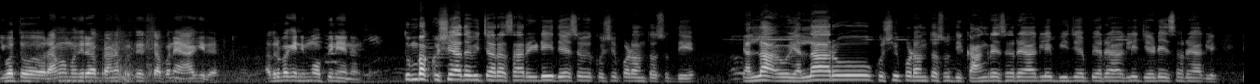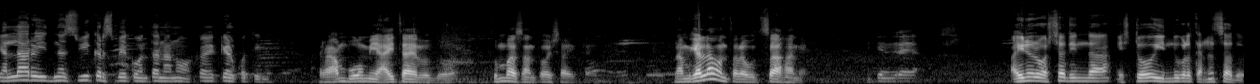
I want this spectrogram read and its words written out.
ಇವತ್ತು ರಾಮ ಮಂದಿರ ಪ್ರಾಣ ಪ್ರತಿಷ್ಠಾಪನೆ ಆಗಿದೆ. ಅದ್ರ ಬಗ್ಗೆ ನಿಮ್ಮ ಒಪಿನಿಯನ್ ಅಂತ ತುಂಬ ಖುಷಿಯಾದ ವಿಚಾರ ಸರ್ ಇಡೀ ದೇಶವೇ ಖುಷಿ ಪಡೋವಂಥ ಸುದ್ದಿ. ಎಲ್ಲ ಎಲ್ಲರೂ ಖುಷಿ ಪಡುವಂಥ ಸುದ್ದಿ. ಕಾಂಗ್ರೆಸ್ ಅವರೇ ಆಗಲಿ ಬಿ ಜೆ ಪಿಯವರೇ ಆಗಲಿ ಜೆ ಡಿ ಎಸ್ ಅವರೇ ಆಗಲಿ ಎಲ್ಲರೂ ಇದನ್ನ ಸ್ವೀಕರಿಸಬೇಕು ಅಂತ ನಾನು ಕೇಳ್ಕೊತೀನಿ. ರಾಮಭೂಮಿ ಆಯ್ತಾ ಇರೋದು ತುಂಬ ಸಂತೋಷ ಆಯ್ತಾ ಇದೆ. ನಮಗೆಲ್ಲ ಒಂಥರ ಉತ್ಸಾಹನೇ. ಏಕೆಂದರೆ ಐನೂರು ವರ್ಷದಿಂದ ಎಷ್ಟೋ ಹಿಂದೂಗಳ ಕನಸು ಅದು.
